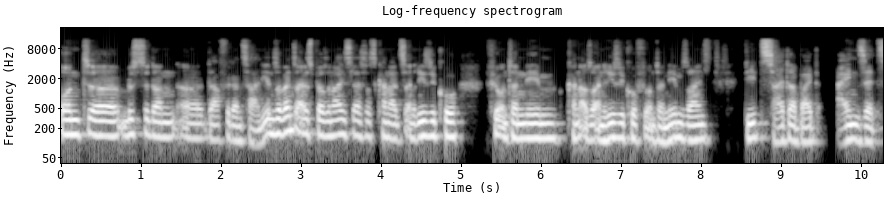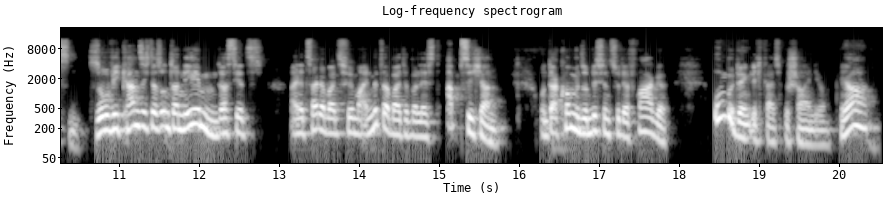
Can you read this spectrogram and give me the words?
und äh, müsste dann äh, dafür dann zahlen. Die Insolvenz eines Personaldienstleisters kann als ein Risiko für Unternehmen, kann also ein Risiko für Unternehmen sein, die Zeitarbeit einsetzen. So, wie kann sich das Unternehmen, das jetzt eine Zeitarbeitsfirma einen Mitarbeiter überlässt, absichern? Und da kommen wir so ein bisschen zu der Frage, Unbedenklichkeitsbescheinigung. Ja,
